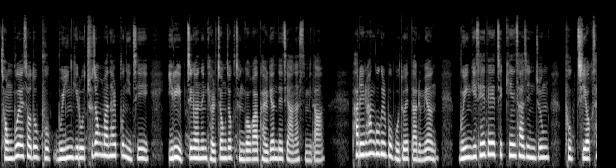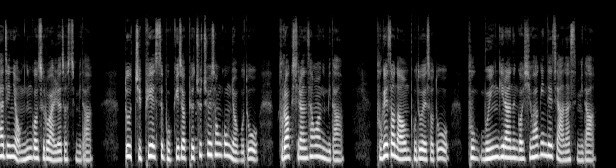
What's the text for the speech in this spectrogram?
정부에서도 북 무인기로 추정만 할 뿐이지 이를 입증하는 결정적 증거가 발견되지 않았습니다. 8일 한국일보 보도에 따르면 무인기 세대에 찍힌 사진 중 북 지역 사진이 없는 것으로 알려졌습니다. 또 GPS 복귀좌표 추출 성공 여부도 불확실한 상황입니다. 북에서 나온 보도에서도 북 무인기라는 것이 확인되지 않았습니다.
